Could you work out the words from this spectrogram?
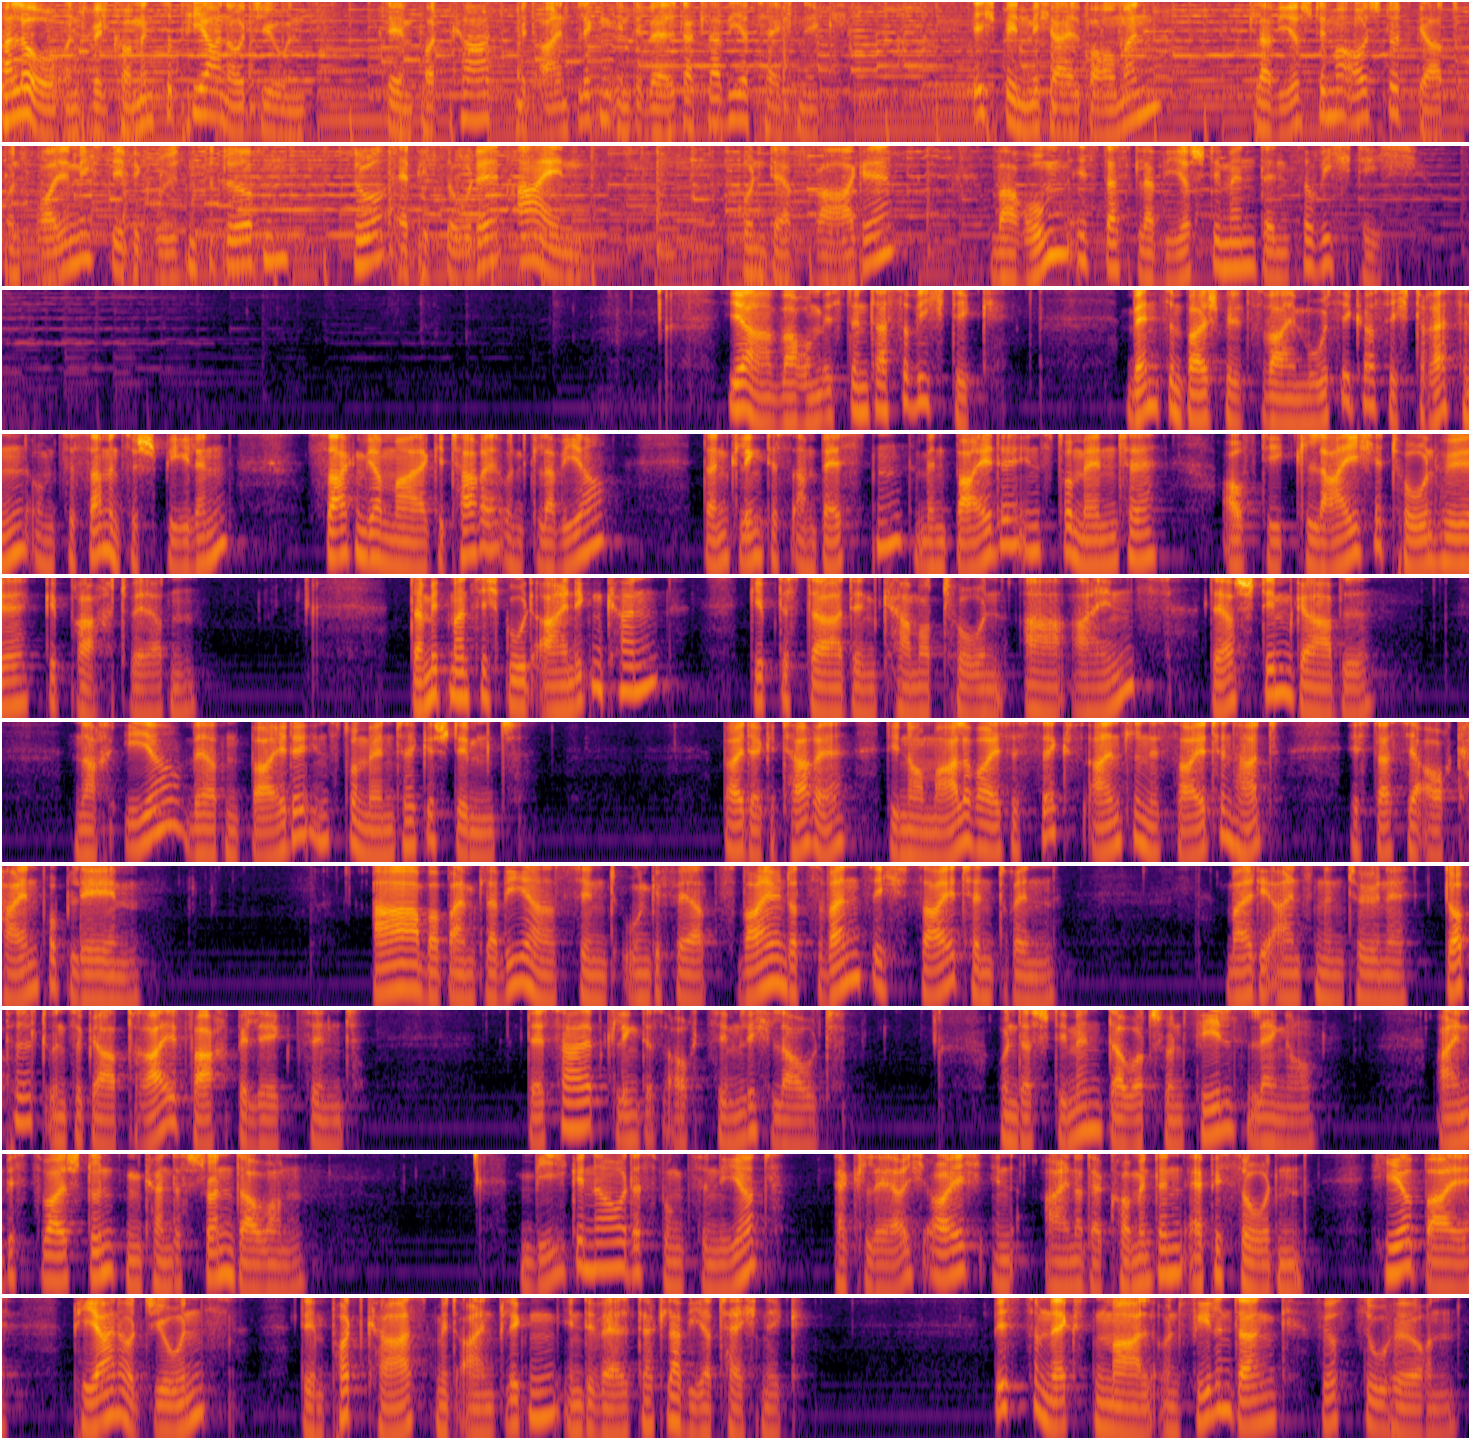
Hallo und willkommen zu Piano Tunes, dem Podcast mit Einblicken in die Welt der Klaviertechnik. Ich bin Michael Baumann, Klavierstimmer aus Stuttgart und freue mich, Sie begrüßen zu dürfen zur Episode 1 und der Frage, warum ist das Klavierstimmen denn so wichtig? Ja, warum ist denn das so wichtig? Wenn zum Beispiel zwei Musiker sich treffen, um zusammenzuspielen, sagen wir mal Gitarre und Klavier, dann klingt es am besten, wenn beide Instrumente auf die gleiche Tonhöhe gebracht werden. Damit man sich gut einigen kann, gibt es da den Kammerton A1 der Stimmgabel. Nach ihr werden beide Instrumente gestimmt. Bei der Gitarre, die normalerweise sechs einzelne Saiten hat, ist das ja auch kein Problem. Aber beim Klavier sind ungefähr 220 Saiten drin. Weil die einzelnen Töne doppelt und sogar dreifach belegt sind. Deshalb klingt es auch ziemlich laut. Und das Stimmen dauert schon viel länger. Ein bis zwei Stunden kann das schon dauern. Wie genau das funktioniert, erkläre ich euch in einer der kommenden Episoden. Hier bei Piano Tunes, dem Podcast mit Einblicken in die Welt der Klaviertechnik. Bis zum nächsten Mal und vielen Dank fürs Zuhören.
